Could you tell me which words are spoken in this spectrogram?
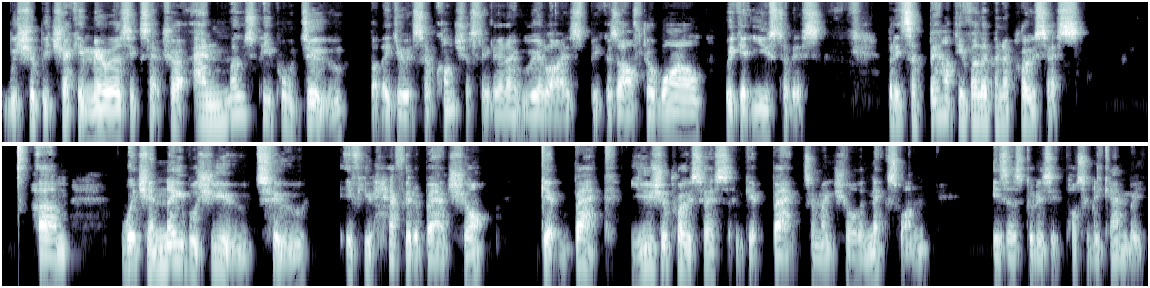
We should be checking mirrors, etc. And most people do, but they do it subconsciously. They don't realize because after a while we get used to this. But it's about developing a process um, which enables you to, if you have hit a bad shot, get back, use your process and get back to make sure the next one is as good as it possibly can be.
